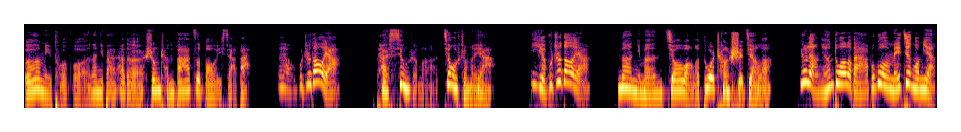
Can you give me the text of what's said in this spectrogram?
阿弥陀佛，那你把他的生辰八字报一下吧。”哎呀，我不知道呀。他姓什么？叫什么呀？也不知道呀。那你们交往了多长时间了？有两年多了吧。不过我们没见过面。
